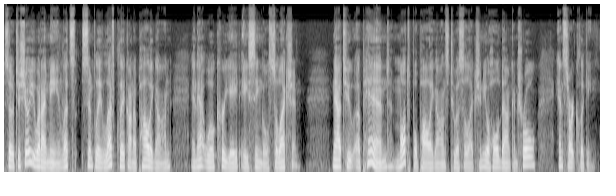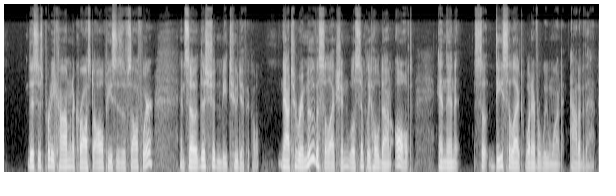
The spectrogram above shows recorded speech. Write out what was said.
So to show you what I mean, let's simply left click on a polygon and that will create a single selection. Now to append multiple polygons to a selection, you'll hold down control and start clicking. This is pretty common across all pieces of software, and so this shouldn't be too difficult. Now to remove a selection, we'll simply hold down Alt and then so deselect whatever we want out of that.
